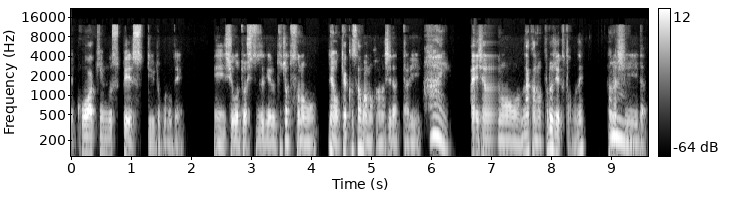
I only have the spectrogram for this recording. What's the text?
えーコワーキングスペースっていうところで、えー仕事をし続けると、ちょっとその、ね、お客様の話だったり、はい。会社の中のプロジェクトのね、話だっ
